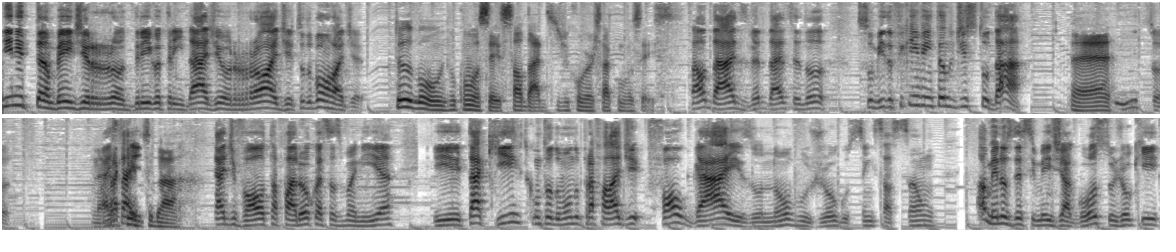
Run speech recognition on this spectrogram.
E também de Rodrigo Trindade, o Rod. Tudo bom, Rod? Tudo bom com vocês? Saudades de conversar com vocês. Saudades, verdade. Você andou sumido. Fica inventando de estudar. É, Isso. Né? Mas pra tá que aí. estudar? Tá de volta, parou com essas manias. E tá aqui com todo mundo pra falar de Fall Guys, o novo jogo sensação, ao menos desse mês de agosto. Um jogo que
